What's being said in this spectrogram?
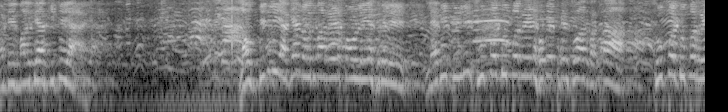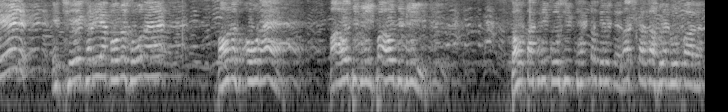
ਵੱਡੇ ਮੱਲ ਤਿਆਰ ਕੀਤੇ ਆ। ਲਓ, ਬਿਜਲੀ ਆ ਗਿਆ, ਨੌਜਵਾਨ ਰੇਡ ਪਾਉਣ ਲਈ ਇਸ ਵੇਲੇ। ਲੈ ਵੀ ਬਿਜਲੀ ਸੁਪਰ ਡੂਪਰ ਰੇਡ ਹੋਵੇ, ਫਿਰ ਸਵਾਦ ਵੱਖਰਾ। ਸੁਪਰ ਡੂਪਰ ਰੇਡ, ਇਹ 6 ਖੜੀ ਆ ਬੋਨਸ ਹੋਣ ਹੈ। ਬੋਨਸ ਆਉਣ ਹੈ। ਬਾਹੋ ਬਿਜਲੀ ਬਾਹੋ ਬਿਜਲੀ। ਦੋ ਟੱਚ ਦੀ ਕੋਸ਼ਿਸ਼ ਸੈਂਟਰ ਦੇ ਵਿੱਚ ਰਸ਼ ਕਰਦਾ ਹੋਇਆ ਨੂਰਪਾਲ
